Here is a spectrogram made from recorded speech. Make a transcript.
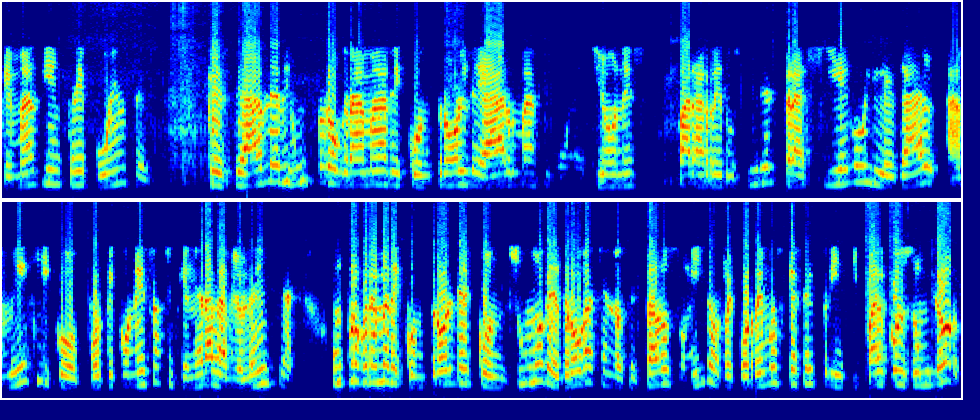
que más bien cree puentes, que se hable de un programa de control de armas y municiones para reducir el trasiego ilegal a México, porque con eso se genera la violencia. Un programa de control del consumo de drogas en los Estados Unidos. Recordemos que es el principal consumidor.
